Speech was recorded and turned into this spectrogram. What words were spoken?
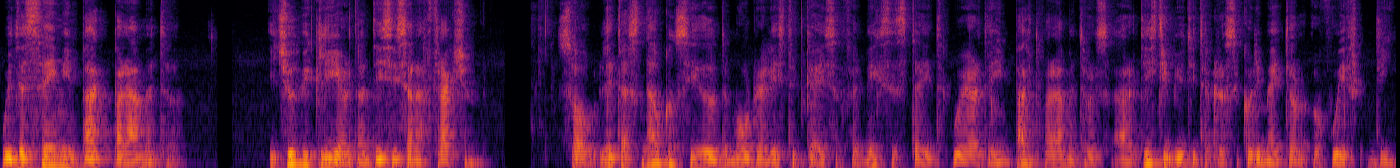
with the same impact parameter. It should be clear that this is an abstraction. So let us now consider the more realistic case of a mixed state where the impact parameters are distributed across a collimator of width d.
